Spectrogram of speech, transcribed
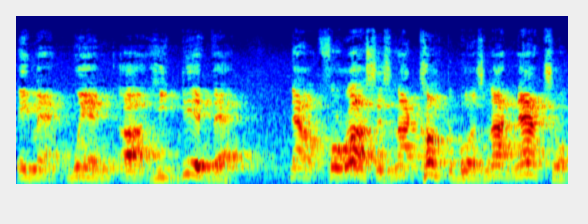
Amen. When uh, he did that. Now, for us, it's not comfortable, it's not natural.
